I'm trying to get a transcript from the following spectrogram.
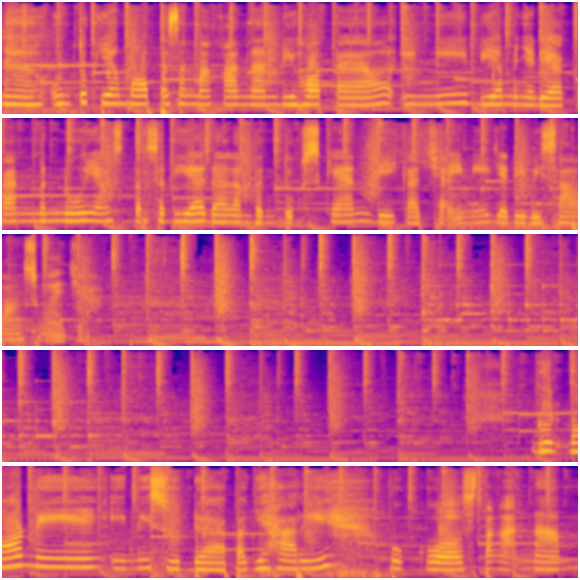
Nah, untuk yang mau pesan makanan di hotel, ini dia menyediakan menu yang tersedia dalam bentuk scan di kaca ini, jadi bisa langsung aja. Good morning, ini sudah pagi hari, pukul setengah enam.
